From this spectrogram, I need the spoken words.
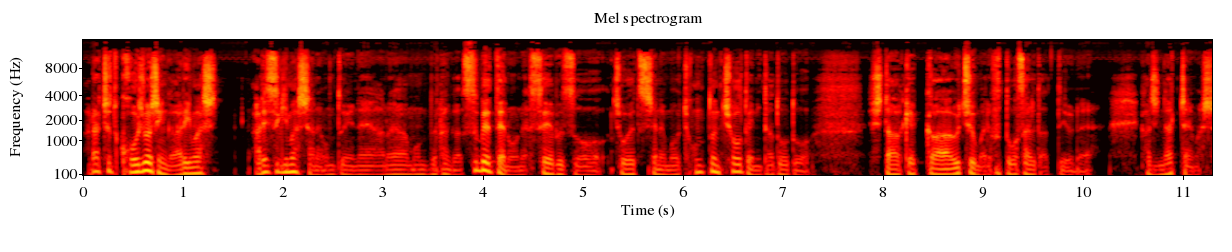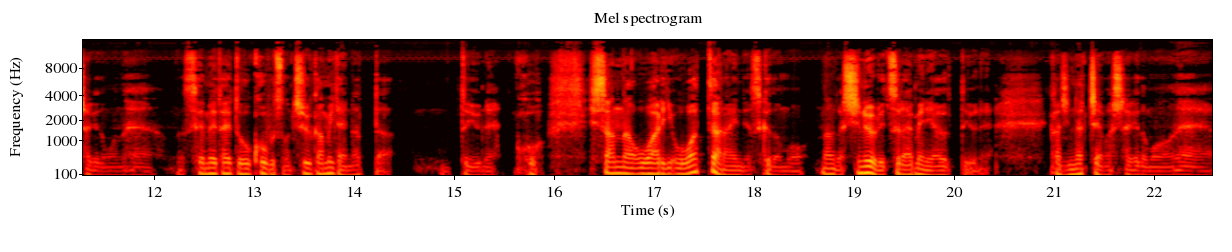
あれはちょっと向上心がありましありすぎましたね、本当にね。あれは本当なんか全てのね、生物を超越してね、もう本当に頂点に立とうとした結果、宇宙まで吹っ飛ばされたっていうね、感じになっちゃいましたけどもね。生命体と鉱物の中間みたいになったっていうね、こう、悲惨な終わり、終わってはないんですけども、なんか死ぬより辛い目に遭うっていうね、感じになっちゃいましたけどもね。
